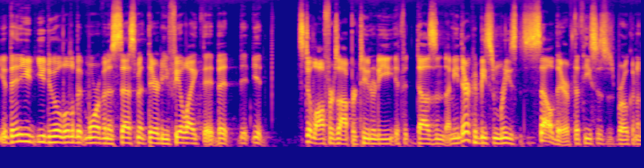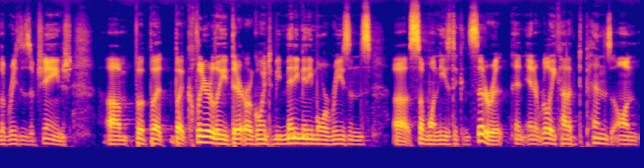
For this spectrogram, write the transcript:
then you you do a little bit more of an assessment there. Do you feel like that, that it, it still offers opportunity. If it doesn't, I mean, there could be some reasons to sell there if the thesis is broken or the reasons have changed. Um, but but but clearly, there are going to be many many more reasons uh, someone needs to consider it, and, and it really kind of depends on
